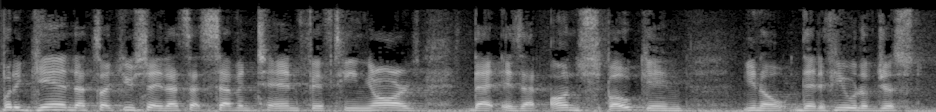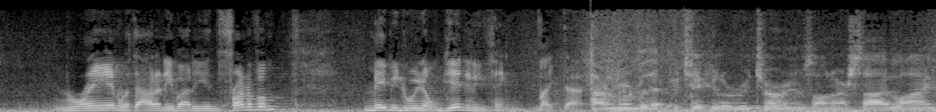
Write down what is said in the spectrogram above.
But again, that's like you say, that's that 7, 10, 15 yards that is that unspoken, you know, that if he would have just ran without anybody in front of him, maybe we don't get anything like that. I remember that particular return. It was on our sideline,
